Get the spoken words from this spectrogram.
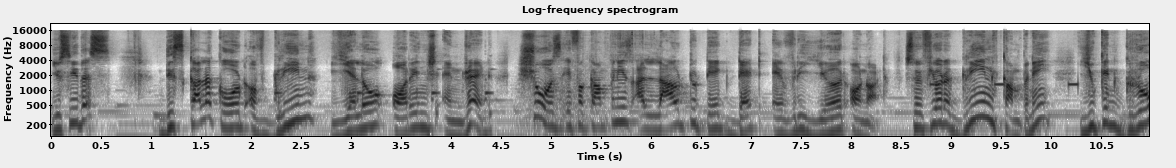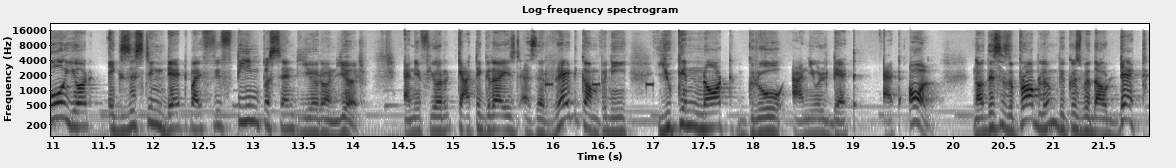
You see this? This color code of green, yellow, orange, and red shows if a company is allowed to take debt every year or not. So, if you're a green company, you can grow your existing debt by 15% year on year. And if you're categorized as a red company, you cannot grow annual debt at all. Now, this is a problem because without debt,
